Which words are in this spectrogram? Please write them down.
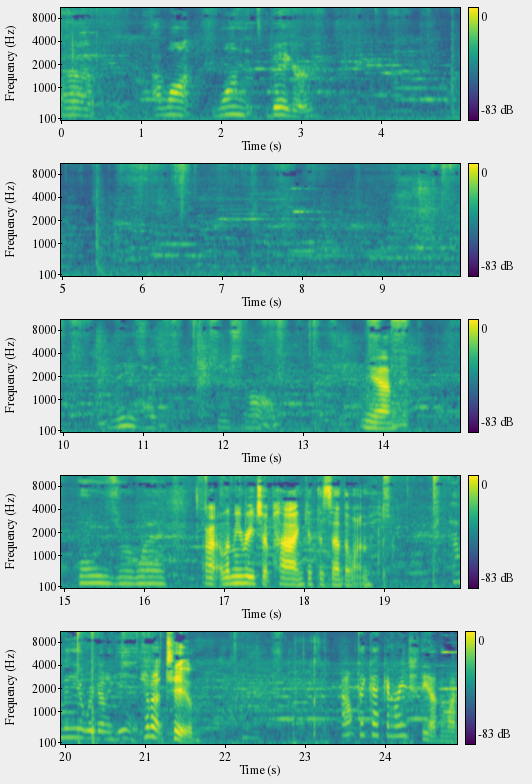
Uh, I want one that's bigger. These are too small. Yeah. Those are way. All right, let me reach up high and get this other one. How many are we gonna get? How about two? I don't think I can reach the other one.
